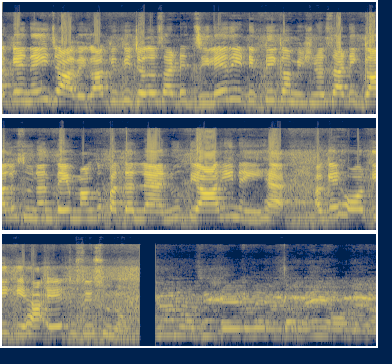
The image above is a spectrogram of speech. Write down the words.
ਅੱਗੇ ਨਹੀਂ ਜਾਵੇਗਾ ਕਿਉਂਕਿ ਜਦੋਂ ਸਾਡੇ ਜ਼ਿਲ੍ਹੇ ਦੀ ਡਿਪਟੀ ਕਮਿਸ਼ਨਰ ਸਾਡੀ ਗੱਲ ਸੁਣਨ ਤੇ ਮੰਗ ਪੱਤਰ ਲੈਣ ਨੂੰ ਤਿਆਰ ਹੀ ਨਹੀਂ ਹੈ। ਅੱਗੇ ਹੋਰ ਕੀ ਕਿਹਾ ਇਹ ਤੁਸੀਂ ਸੁਣੋ। ਇਹਨਾਂ ਨੂੰ ਅਸੀਂ ਗੇਟ ਦੇ ਅੰਦਰ ਨਹੀਂ ਆਉਣ ਦੇਣਾ।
